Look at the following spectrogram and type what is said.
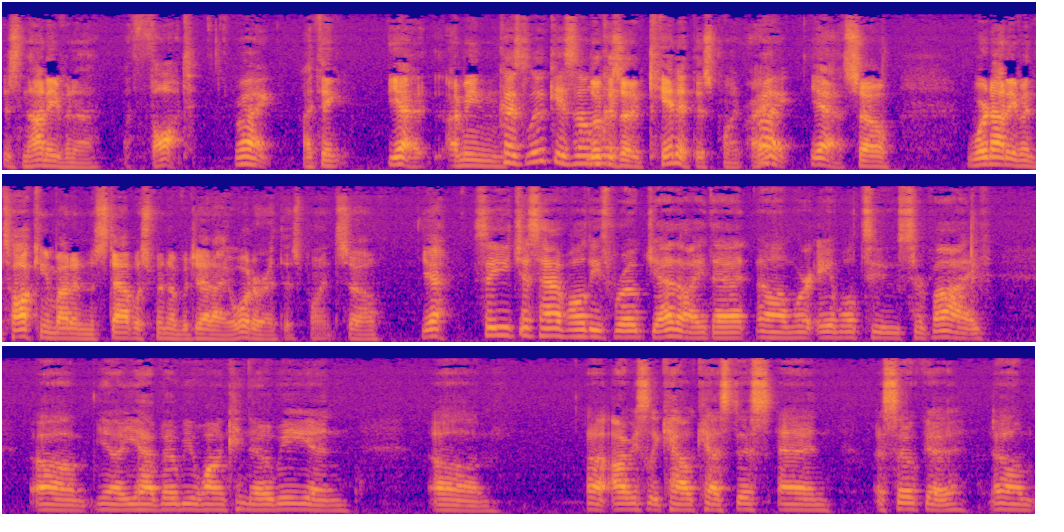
is not even a, a thought. Right. I think, yeah, I mean, Because Luke is only. Luke is a kid at this point, right? Right. Yeah, so we're not even talking about an establishment of a Jedi Order at this point. So yeah, So you just have all these rogue Jedi that um, were able to survive. Um, you know, you have Obi Wan Kenobi and um, uh, obviously Cal Kestis and Ahsoka, um,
